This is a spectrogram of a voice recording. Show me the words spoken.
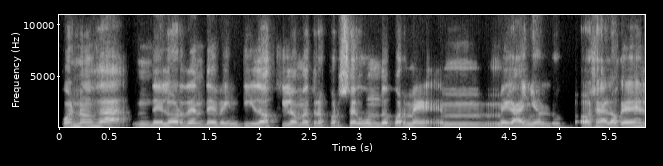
pues nos da del orden de 22 kilómetros por segundo por megaño luz, o sea, lo que es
